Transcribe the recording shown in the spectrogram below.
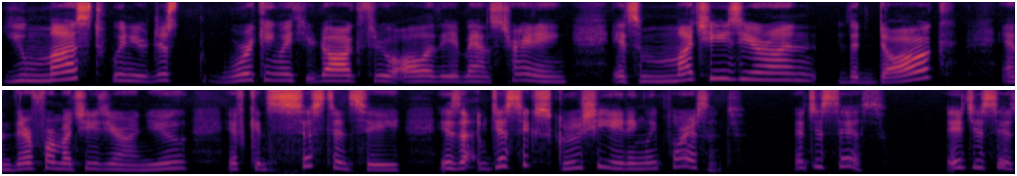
you must, when you're just working with your dog through all of the advanced training, it's much easier on the dog and therefore much easier on you if consistency is uh, just excruciatingly present. It just is. It just is.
